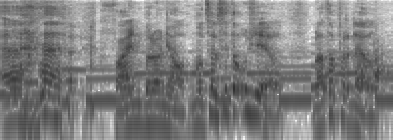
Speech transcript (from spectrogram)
Fajn, Broňo. Moc jsem si to užil. Byla to prdel.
